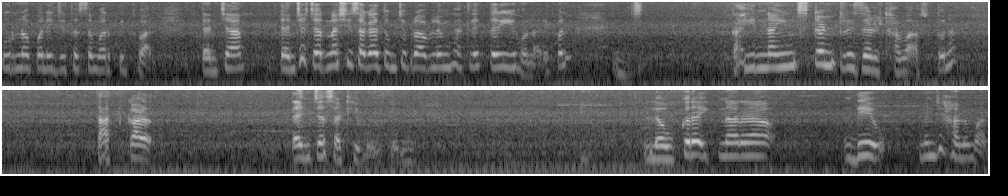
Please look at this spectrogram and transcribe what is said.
पूर्णपणे जिथं समर्पित व्हाल त्यांच्या त्यांच्या चरणाशी सगळ्या तुमचे प्रॉब्लेम घातले तरीही होणार आहे. पण काहींना इन्स्टंट रिझल्ट हवा असतो ना? तात्काळ त्यांच्यासाठी बोलते मी. लवकर ऐकणारा देव म्हणजे हनुमान.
